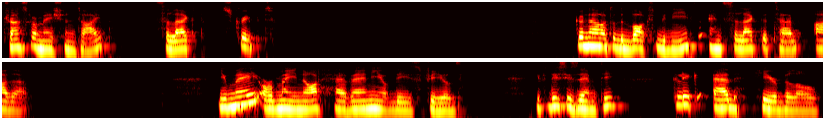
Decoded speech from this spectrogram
Transformation Type, select Script. Go now to the box beneath and select the tab Other. You may or may not have any of these fields. If this is empty, click Add here below.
